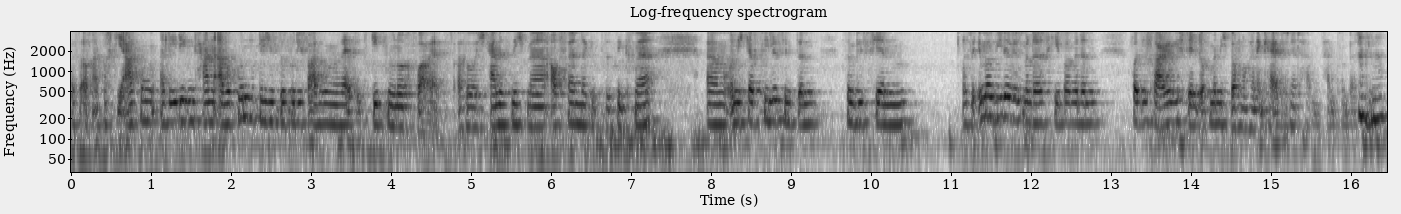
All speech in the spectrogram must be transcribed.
das auch einfach die Atmung erledigen kann. Aber grundsätzlich ist das so die Phase, wo man weiß, jetzt geht es nur noch vorwärts. Also ich kann jetzt nicht mehr aufhören, da gibt es jetzt nichts mehr. Ähm, und ich glaube, viele sind dann so ein bisschen, also immer wieder wird man da als Hebamme dann vor die Frage gestellt, ob man nicht doch noch einen Kaiserschnitt haben kann zum Beispiel. Mhm.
